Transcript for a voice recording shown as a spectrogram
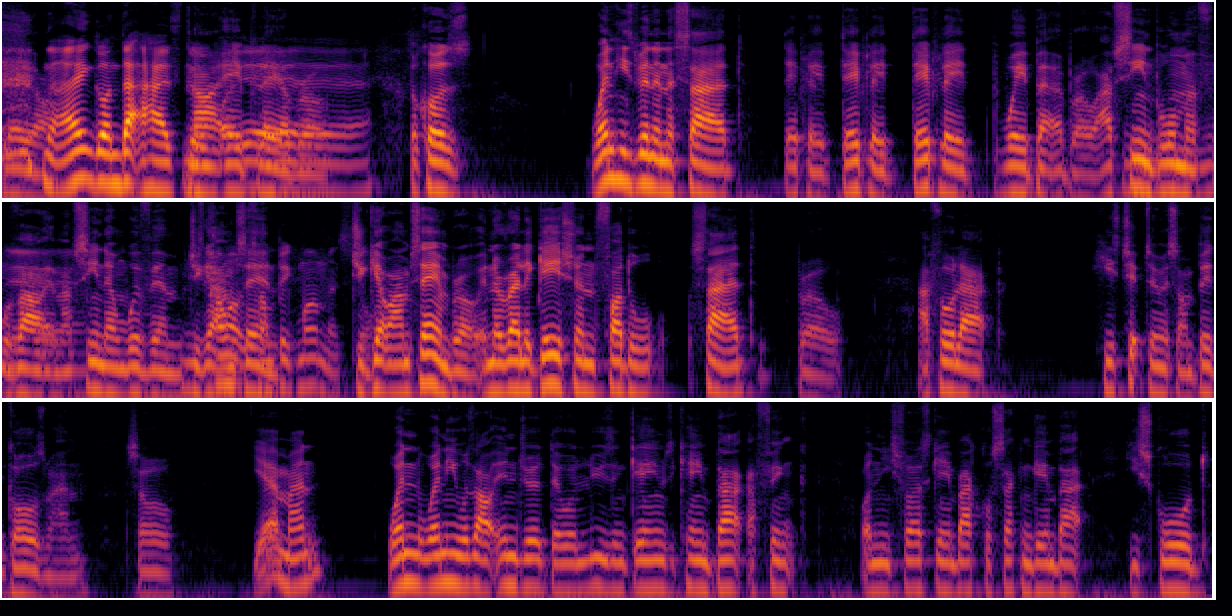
player. no, I ain't gone that high still. Nah, A yeah, player, yeah, bro. Because when he's been in the side, they played they played they played way better, bro. I've seen Mm, Bournemouth without yeah, him. I've seen them with him. Do He's you get what I'm up with some saying? Big moments. Do you get what I'm saying, bro? In a relegation fuddle side, bro, I feel like he's chipped in with some big goals, man. So, yeah, man. When when he was out injured, they were losing games. He came back. I think on his first game back or second game back, he scored. Do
